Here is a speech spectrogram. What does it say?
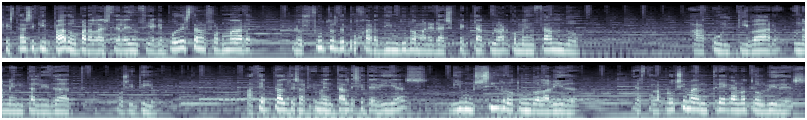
que estás equipado para la excelencia, que puedes transformar los frutos de tu jardín de una manera espectacular comenzando a cultivar una mentalidad positiva. Acepta el desafío mental de 7 días, di un sí rotundo a la vida y hasta la próxima entrega no te olvides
